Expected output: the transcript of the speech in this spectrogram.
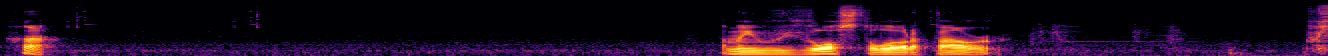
Huh. I mean, we've lost a lot of power.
